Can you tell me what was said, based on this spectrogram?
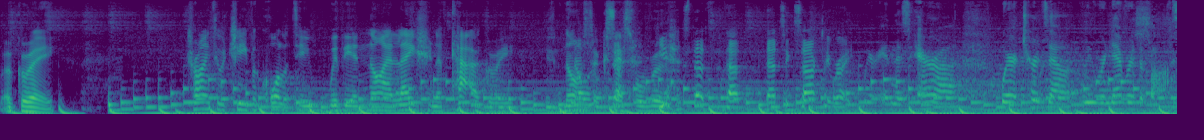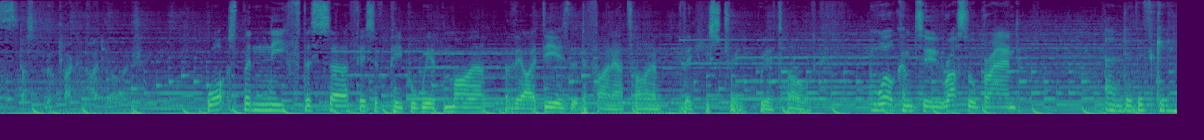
agree. Trying to achieve equality with the annihilation of category is not a successful route. Yes, that's, that, that's exactly right. We're in this era where it turns out we were never the boss. Doesn't look like an ideology. What's beneath the surface of people we admire, of the ideas that define our time, the history we are told? And welcome to Russell Brand. Under the Skin.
